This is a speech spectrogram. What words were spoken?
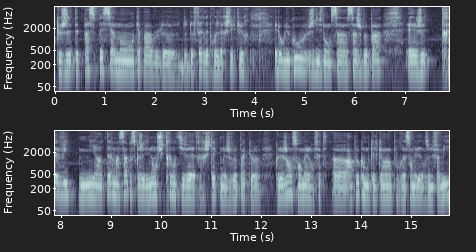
que je n'étais pas spécialement capable de, de faire des projets d'architecture. Et donc, du coup, je dis non, ça, ça je veux pas. Et j'ai très vite mis un terme à ça parce que j'ai dit non, je suis très motivé à être architecte, mais je veux pas que, que les gens s'en mêlent en fait. Euh, un peu comme quelqu'un pourrait s'en mêler dans une famille.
